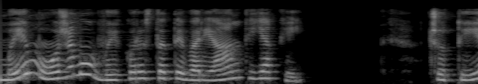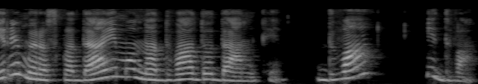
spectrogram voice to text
ми можемо використати варіант який? 4 ми розкладаємо на два доданки 2 і 2.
